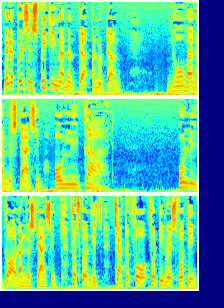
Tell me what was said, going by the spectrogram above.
When a person speaking in an unknown tongue, no man understands him. Only God. Only God understands him. First Corinthians chapter 4, 14, verse 14.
